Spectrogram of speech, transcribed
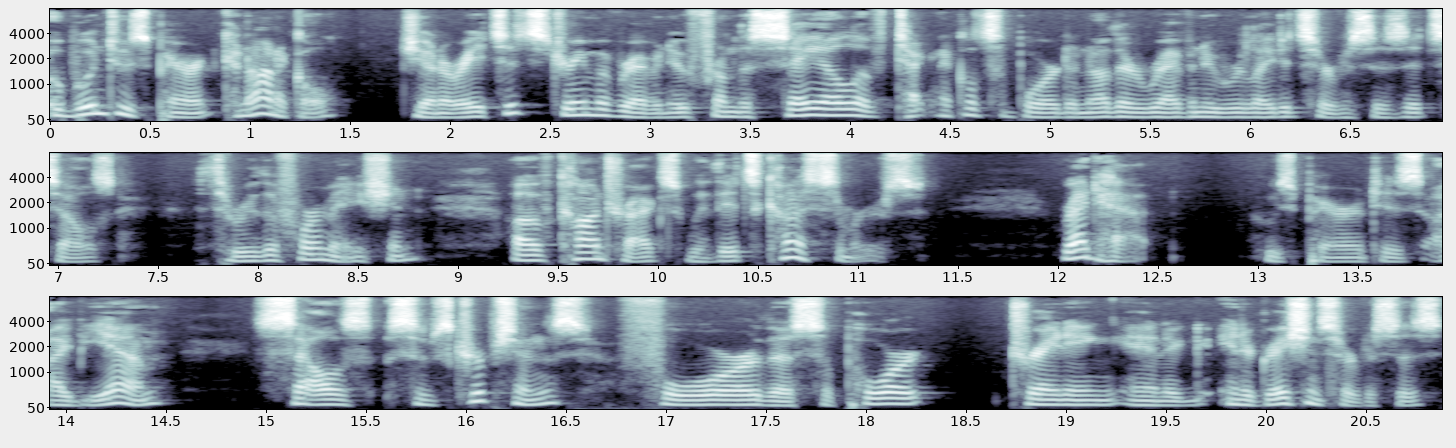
Ubuntu's parent Canonical generates its stream of revenue from the sale of technical support and other revenue related services it sells through the formation of contracts with its customers. Red Hat, whose parent is IBM, sells subscriptions for the support, training, and integration services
